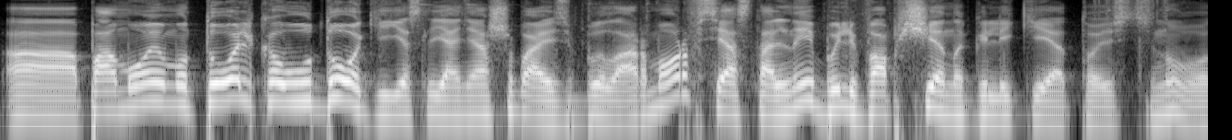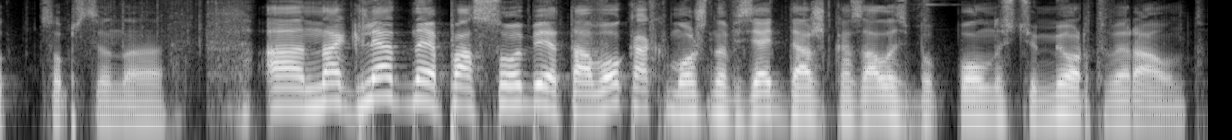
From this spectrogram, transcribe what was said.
А, По-моему, только у Доги, если я не ошибаюсь, был армор. Все остальные были вообще на галике. То есть, ну вот, собственно, а, наглядное пособие того, как можно взять даже, казалось бы, полностью мертвый раунд.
